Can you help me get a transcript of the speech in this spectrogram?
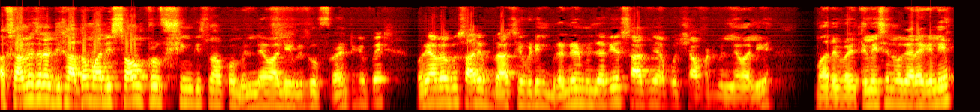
अब सामने तरफ़ दिखाता हूँ, हमारी साउंड प्रूफ शिंक इसमें आपको मिलने वाली है, बिल्कुल फ्रंट के पे। और यहाँ पे आपको सारी ब्रास की फिटिंग ब्रांडेड मिल जाती है, साथ में आपको शाफट मिलने वाली है। हमारे वेंटिलेशन वगैरह के लिए।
